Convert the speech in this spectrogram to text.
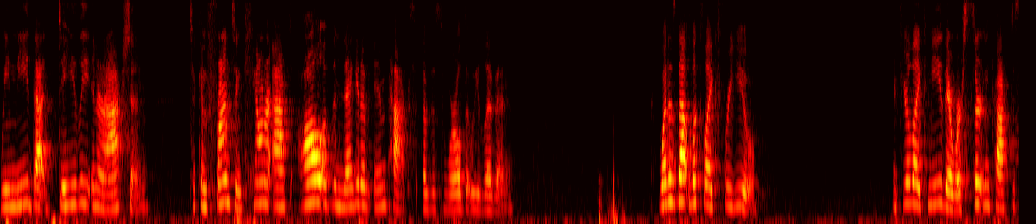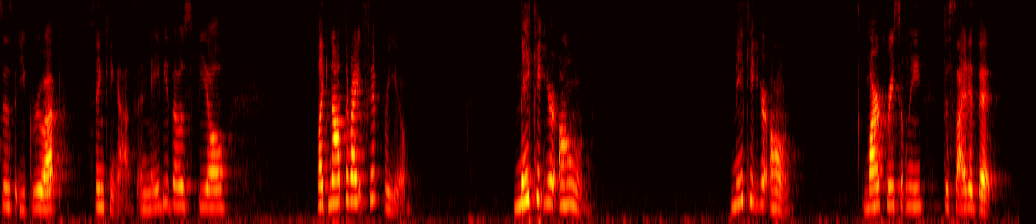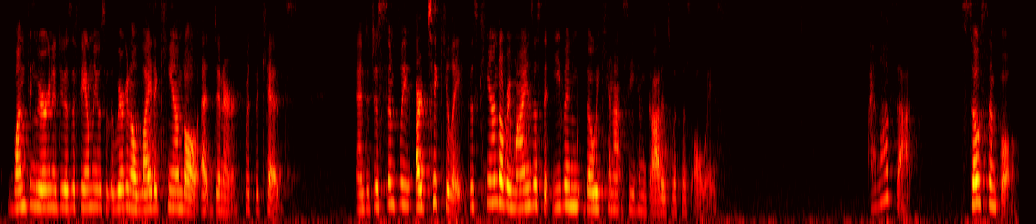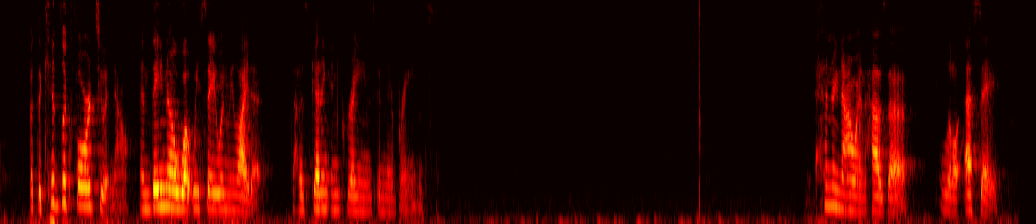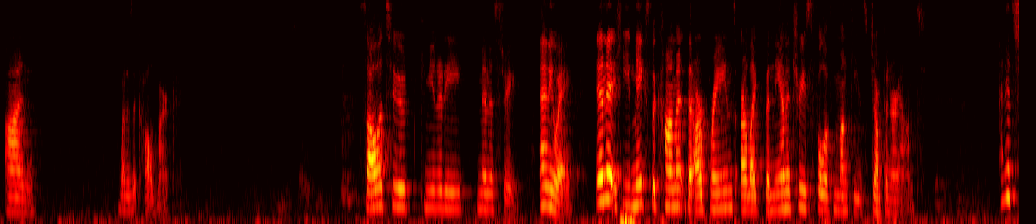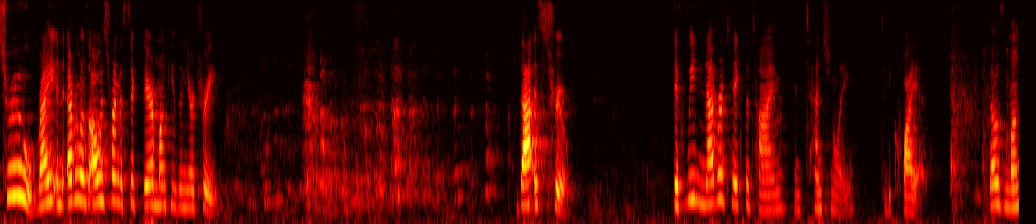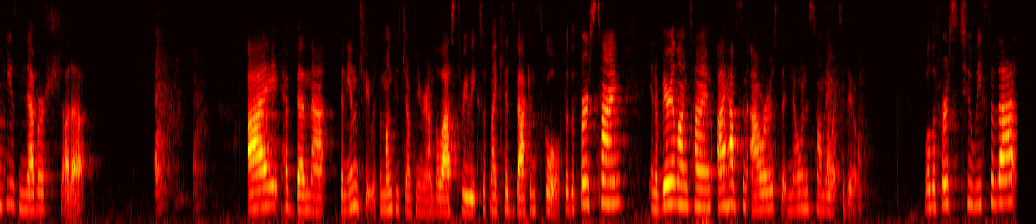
We need that daily interaction to confront and counteract all of the negative impacts of this world that we live in. What does that look like for you? If you're like me, there were certain practices that you grew up thinking of, and maybe those feel like not the right fit for you. Make it your own. Make it your own. Mark recently decided that one thing we were going to do as a family was that we were going to light a candle at dinner with the kids and to just simply articulate this candle reminds us that even though we cannot see him, God is with us always. I love that. So simple. But the kids look forward to it now, and they know what we say when we light it. That is getting ingrained in their brains. Henri Nouwen has a, a little essay on what is it called, Mark? Solitude Community Ministry. Anyway, in it, he makes the comment that our brains are like banana trees full of monkeys jumping around. And it's true, right? And everyone's always trying to stick their monkeys in your tree. that is true if we never take the time intentionally to be quiet, those monkeys never shut up. I have been that banana tree with the monkeys jumping around the last three weeks with my kids back in school. For the first time in a very long time, I have some hours that no one is telling me what to do. Well, the first two weeks of that,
